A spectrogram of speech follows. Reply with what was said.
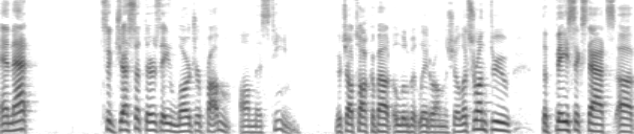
And that suggests that there's a larger problem on this team, which I'll talk about a little bit later on the show. Let's run through the basic stats. Uh,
